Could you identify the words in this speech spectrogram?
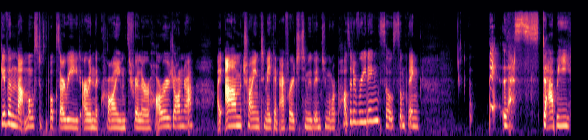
given that most of the books I read are in the crime, thriller, horror genre, I am trying to make an effort to move into more positive reading, so something a bit less stabby.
